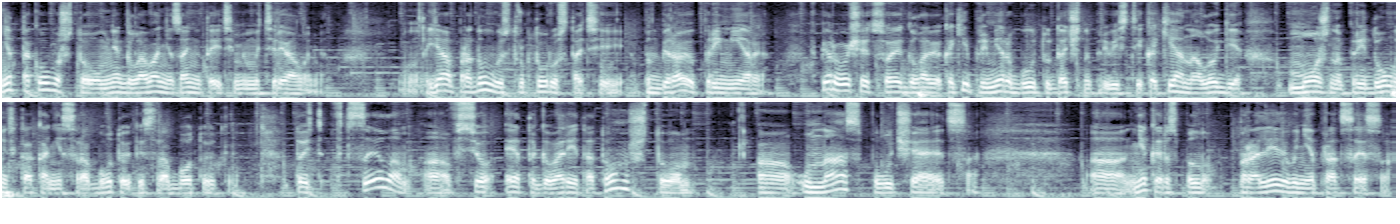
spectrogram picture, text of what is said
Нет такого, что у меня голова не занята этими материалами. Я продумываю структуру статей, подбираю примеры. В первую очередь в своей голове, какие примеры будут удачно привести, какие аналогии можно придумать, как они сработают и сработают. То есть в целом а, все это говорит о том, что а, у нас получается а, некое распараллеливание процессов.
